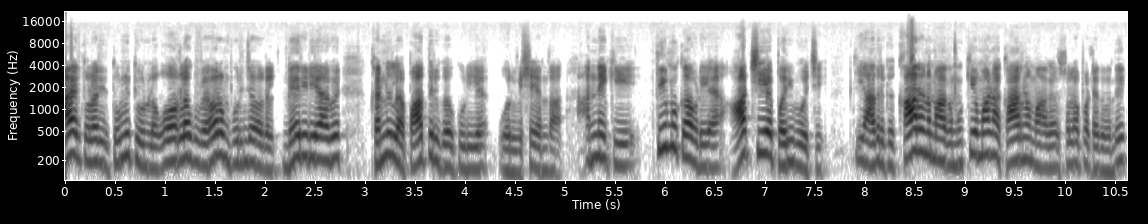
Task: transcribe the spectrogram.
ஆயிரத்தி தொள்ளாயிரத்தி தொண்ணூற்றி ஒன்றில் ஓரளவுக்கு விவரம் புரிஞ்சவர்கள் நேரடியாகவே கண்ணில் பார்த்துருக்கக்கூடிய ஒரு விஷயம்தான். அன்னைக்கு திமுகவுடைய ஆட்சியே பறிபோச்சு. அதற்கு காரணமாக முக்கியமான காரணமாக சொல்லப்பட்டது வந்து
